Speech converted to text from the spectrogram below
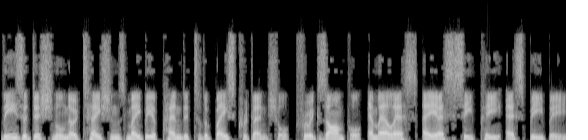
These additional notations may be appended to the base credential, for example, MLS ASCP SBB.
